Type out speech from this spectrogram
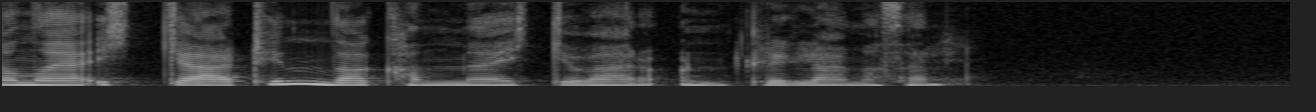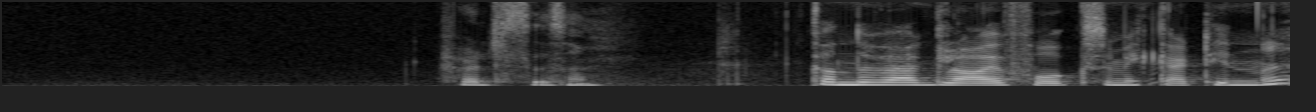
Og når jeg ikke er tynn, da kan jeg ikke være ordentlig glad i meg selv. Føles det som. Kan du være glad i folk som ikke er tynne?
